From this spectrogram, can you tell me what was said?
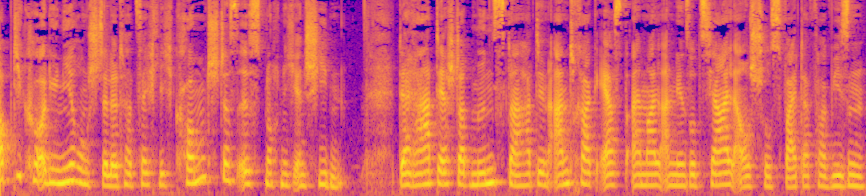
Ob die Koordinierungsstelle tatsächlich kommt, das ist noch nicht entschieden. Der Rat der Stadt Münster hat den Antrag erst einmal an den Sozialausschuss weiterverwiesen.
